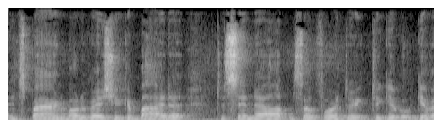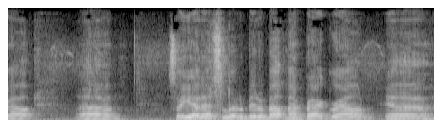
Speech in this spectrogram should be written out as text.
inspiring motivation you can buy to, to send out and so forth to, to give, give out. Um, so yeah, that's a little bit about my background uh,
